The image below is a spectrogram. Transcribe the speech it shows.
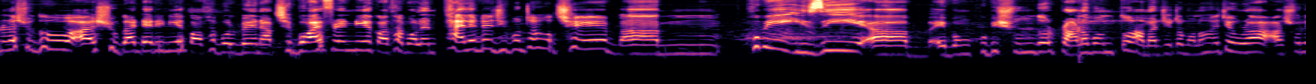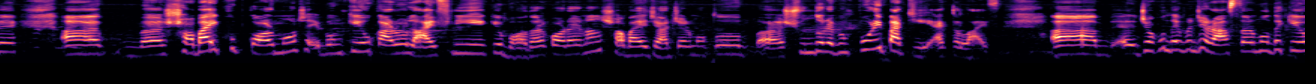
আপনারা শুধু সুগার ড্যাডি নিয়ে কথা বলবেন আপনি বয়ফ্রেন্ড নিয়ে কথা বলেন। থাইল্যান্ডের জীবনটা হচ্ছে খুবই ইজি এবং খুবই সুন্দর প্রাণবন্ত আমার যেটা মনে হয় যে ওরা আসলে সবাই খুব কর্মঠ এবং কেউ কারও লাইফ নিয়ে কেউ বদার করে না। সবাই যার যার মতো সুন্দর এবং পরিপাটি একটা লাইফ যখন দেখবেন যে রাস্তার মধ্যে কেউ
